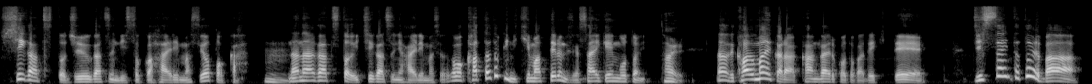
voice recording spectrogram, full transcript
4月と10月に利息入りますよとか、うん。7月と1月に入りますよとか、もう買った時に決まってるんですね、債券ごとに。はい。なので買う前から考えることができて、実際に例えば、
